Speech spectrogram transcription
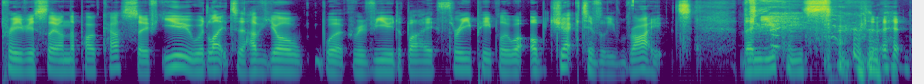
previously on the podcast. So if you would like to have your work reviewed by three people who are objectively right, then you can send.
